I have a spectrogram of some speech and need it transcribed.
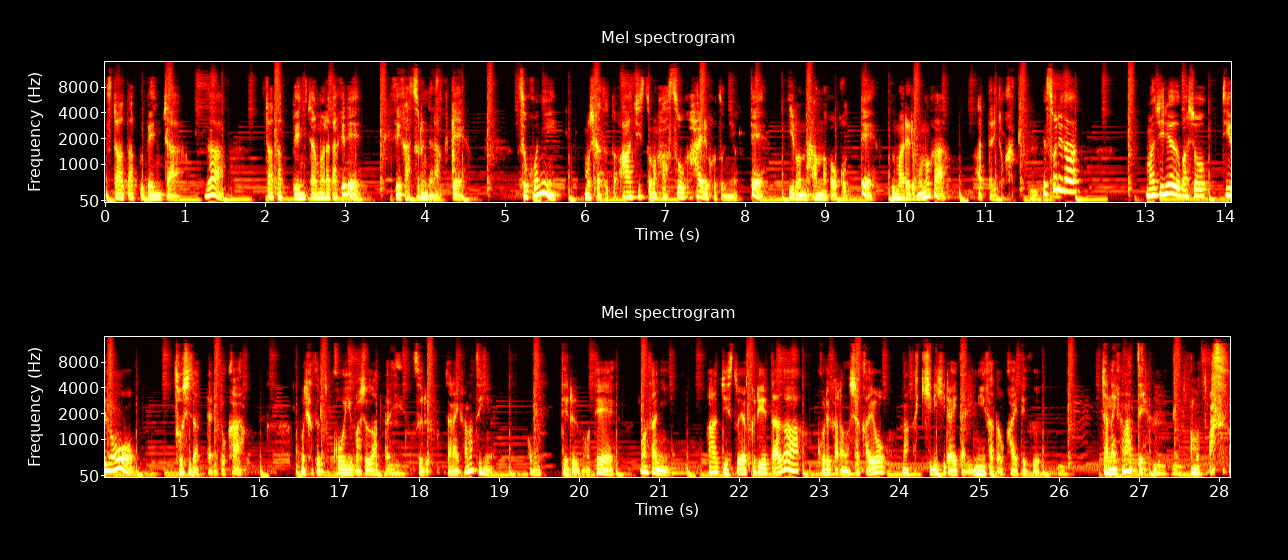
スタートアップベンチャーが、スタートアップベンチャー村だけで生活するんじゃなくて、そこにもしかするとアーティストの発想が入ることによって、いろんな反応が起こって生まれるものがあったりとか。うん。でそれが混じり合う場所っていうのを都市だったりとか、もしかするとこういう場所だったりするんじゃないかなというふうに思ってるので、まさにアーティストやクリエイターがこれからの社会をなんか切り開いたり見え方を変えていくんじゃないかなって思ってます。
